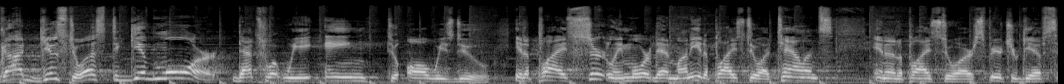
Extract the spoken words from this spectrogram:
God gives to us to give more. That's what we aim to always do. It applies certainly more than money. It applies to our talents and it applies to our spiritual gifts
